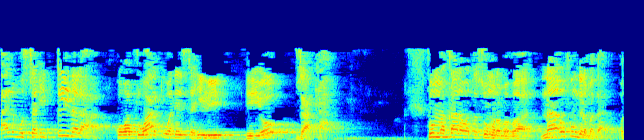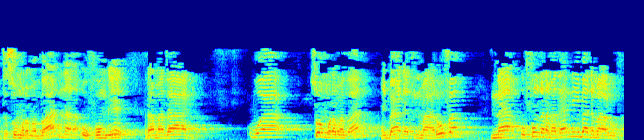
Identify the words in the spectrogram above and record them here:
al-mustahiqina laha kwa watu wake wanastahili hiyo zaka ثم قال وتصوم رمضان. نا افون رمضان. وتصوم رمضان نا افون رمضان. وصوم رمضان عبادة معروفة نا افون رمضان عبادة معروفة.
